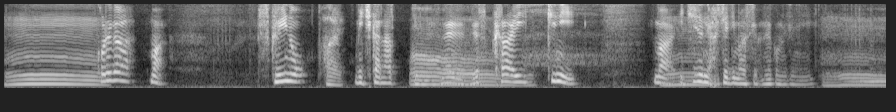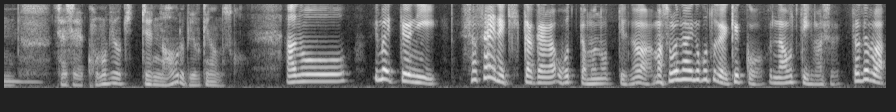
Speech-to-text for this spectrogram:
うん。これが、まあ、救いの道かなっていうですね。はい、ですから一気に、まあ、一途に走りますよね、この道に。うん。先生、この病気って治る病気なんですか？あの、今言ったように、些細なきっかけが起こったものっていうのは、まあ、それなりのことで結構治っています。例えば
